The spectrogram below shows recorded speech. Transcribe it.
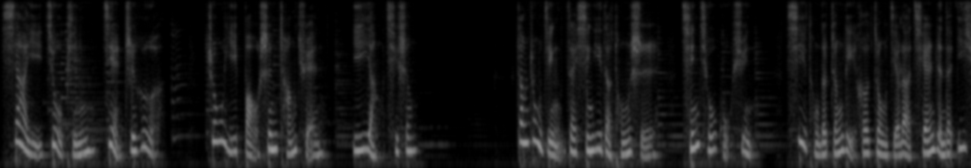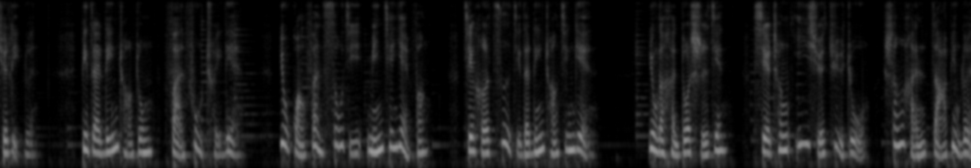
下以救贫贱之恶。终以保身长全，以养其生。张仲景在行医的同时，勤求古训，系统的整理和总结了前人的医学理论，并在临床中反复锤炼，又广泛搜集民间验方，结合自己的临床经验，用了很多时间，写成医学巨著《伤寒杂病论》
